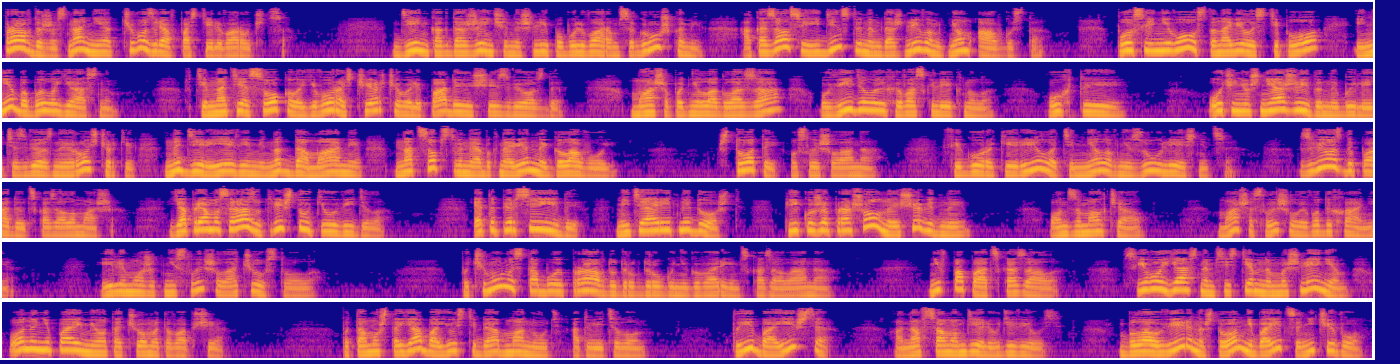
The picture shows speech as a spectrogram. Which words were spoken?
Правда же, сна нет, чего зря в постели ворочаться. День, когда женщины шли по бульварам с игрушками, оказался единственным дождливым днем августа. После него установилось тепло, и небо было ясным. В темноте сокола его расчерчивали падающие звезды. Маша подняла глаза, увидела их и воскликнула: "Ух ты! Очень уж неожиданны были эти звездные росчерки над деревьями, над домами, над собственной обыкновенной головой. «Что ты?» — услышала она. Фигура Кирилла темнела внизу у лестницы. «Звезды падают», — сказала Маша. «Я прямо сразу три штуки увидела. Это персеиды, метеоритный дождь. Пик уже прошел, но еще видны». Он замолчал. Маша слышала его дыхание. Или, может, не слышала, а чувствовала. «Почему мы с тобой правду друг другу не говорим?» — сказала она не в попад сказала. С его ясным системным мышлением он и не поймет, о чем это вообще. «Потому что я боюсь тебя обмануть», — ответил он. «Ты боишься?» Она в самом деле удивилась. Была уверена, что он не боится ничего.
